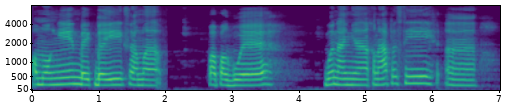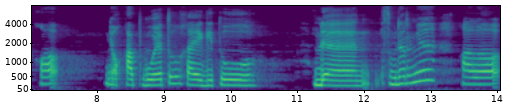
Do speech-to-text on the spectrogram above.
omongin baik-baik sama papa gue. Gue nanya, kenapa sih eh, kok nyokap gue tuh kayak gitu? Dan sebenarnya kalau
